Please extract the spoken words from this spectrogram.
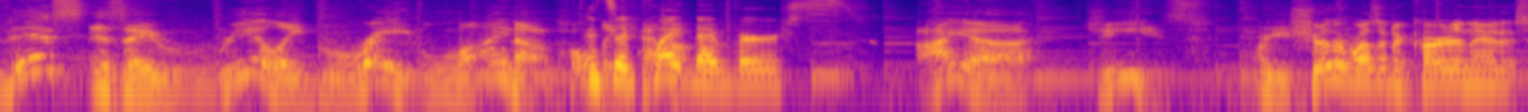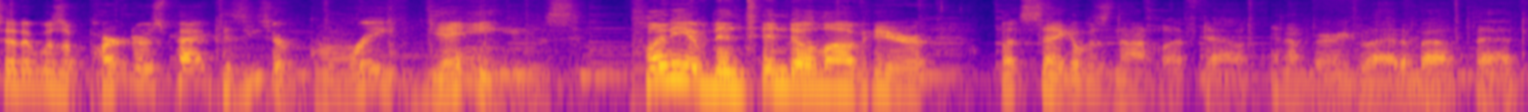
this is a really great lineup. Holy it's a cow. quite diverse. I, uh, geez. Are you sure there wasn't a card in there that said it was a partners pack? Because these are great games. Plenty of Nintendo love here, but Sega was not left out, and I'm very glad about that.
